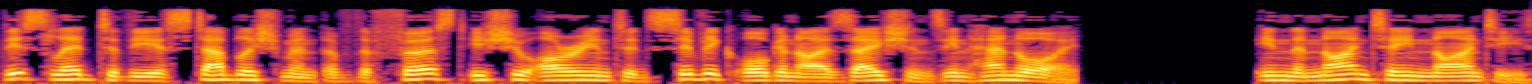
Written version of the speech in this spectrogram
This led to the establishment of the first issue-oriented civic organizations in Hanoi. In the 1990s,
